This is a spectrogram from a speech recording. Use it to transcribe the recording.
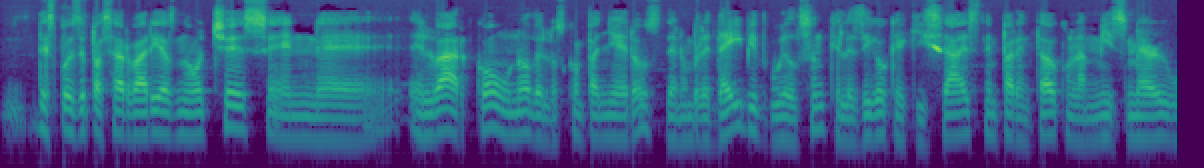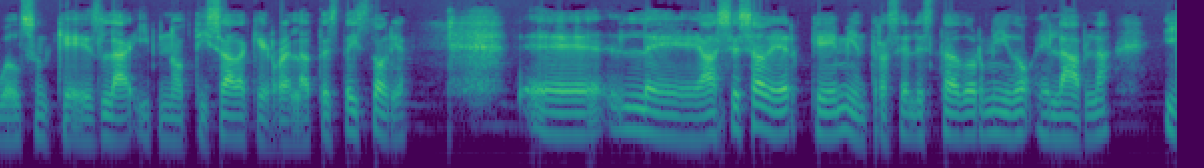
después de pasar varias noches en eh, el barco, uno de los compañeros, de nombre David Wilson, que les digo que quizá esté emparentado con la Miss Mary Wilson, que es la hipnotizada que relata esta historia, le hace saber que mientras él está dormido, él habla y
